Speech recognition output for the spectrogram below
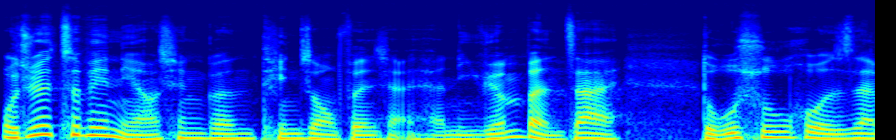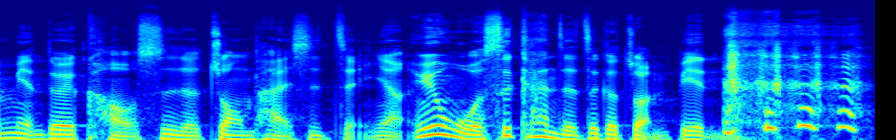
我觉得这边你要先跟听众分享一下，你原本在读书或者是在面对考试的状态是怎样？因为我是看着这个转变的。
